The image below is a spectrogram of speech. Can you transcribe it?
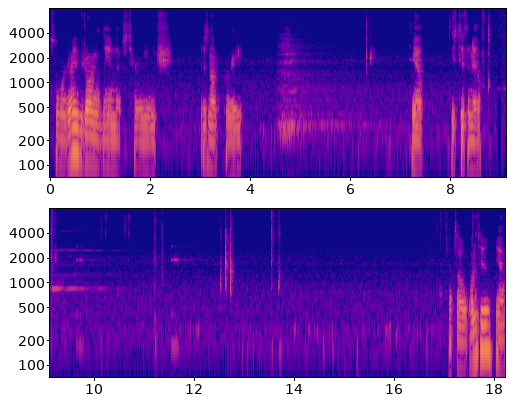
So we're going to be drawing a land next turn, which is not great. Yeah, he's tooth and nail. That's a 1-2? Yeah.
